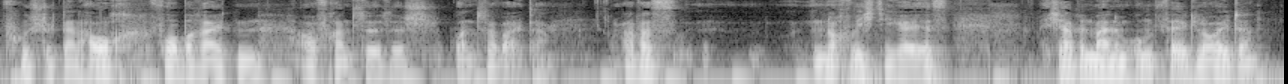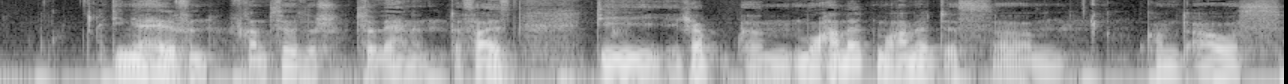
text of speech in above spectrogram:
Frühstück dann auch vorbereiten auf Französisch und so weiter. Aber was noch wichtiger ist, ich habe in meinem Umfeld Leute, die mir helfen, Französisch zu lernen. Das heißt, die, ich habe ähm, Mohammed, Mohammed ist, ähm, kommt aus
